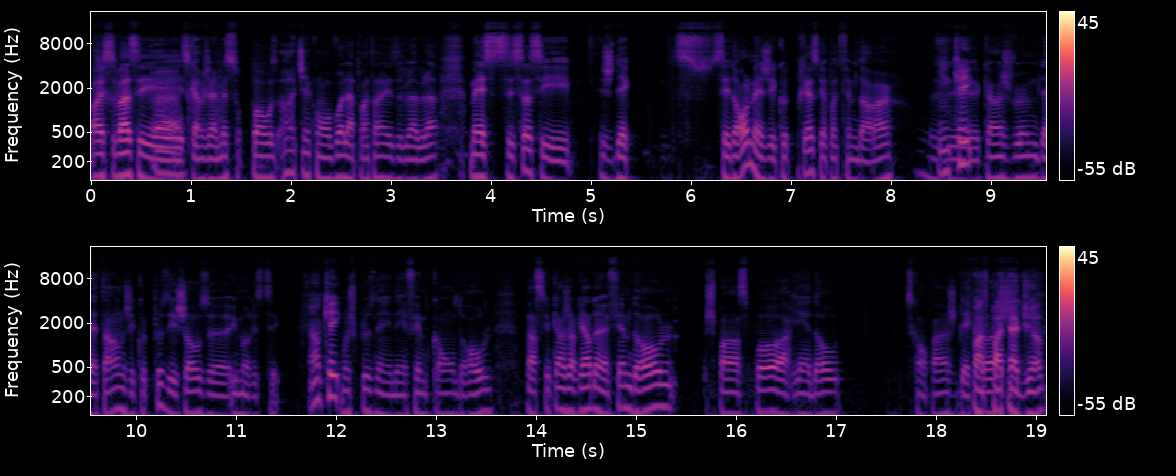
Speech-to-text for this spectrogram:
Ouais, souvent, c'est Euh. comme je le mets sur pause. Ah, check, on voit la prothèse, blablabla. Mais c'est ça, c'est. je dé- C'est drôle, mais j'écoute presque pas de films d'horreur. Quand je veux me détendre, j'écoute plus des choses euh, humoristiques. Moi, je suis plus dans, dans les films cons, drôles. Parce que quand je regarde un film drôle, je pense pas à rien d'autre. Tu comprends? Je Je décroche. pense pas à ta job?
